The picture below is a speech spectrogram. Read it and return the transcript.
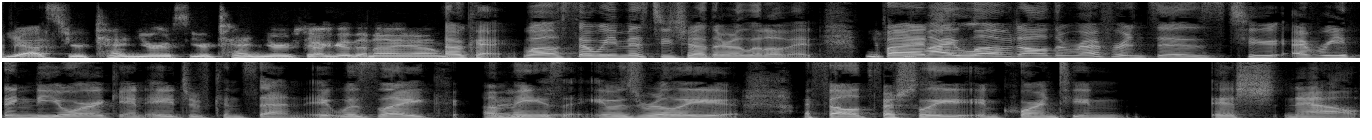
Yes, you're 10 years you're 10 years younger than I am. Okay. Well, so we missed each other a little bit. But I loved all the references to everything New York and Age of Consent. It was like amazing. It was really I felt especially in quarantine ish now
